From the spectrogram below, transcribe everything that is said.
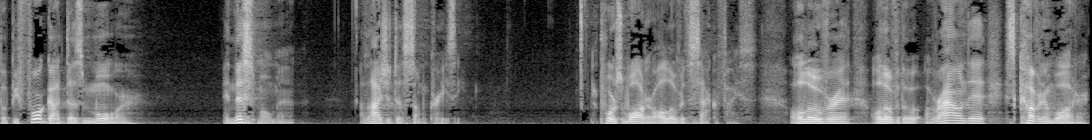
But before God does more, in this moment, Elijah does something crazy. Pours water all over the sacrifice, all over it, all over the around it. It's covered in water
